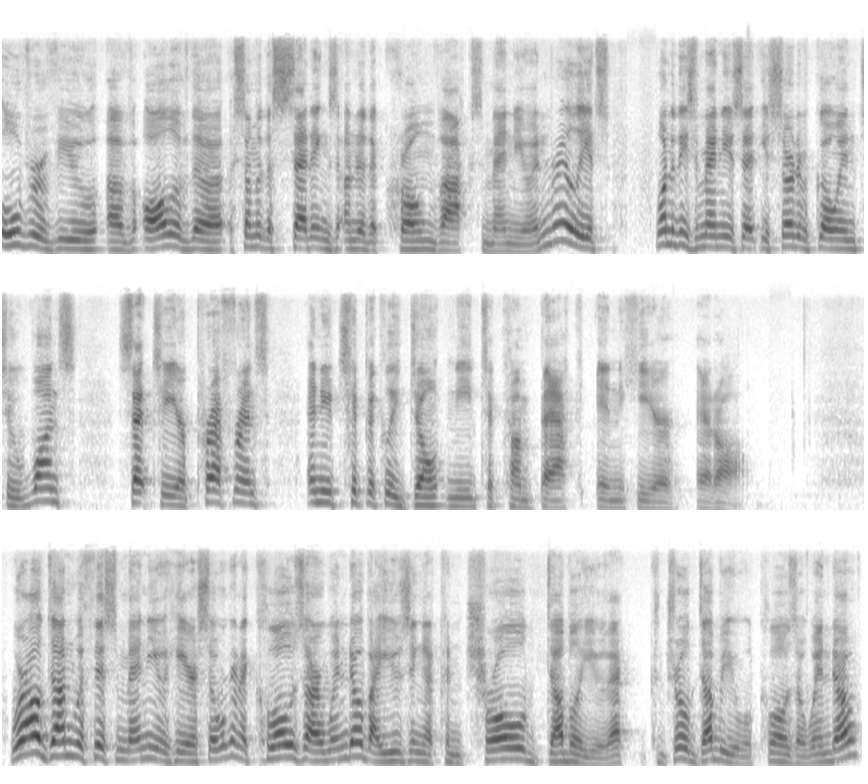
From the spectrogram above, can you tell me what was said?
overview of all of the, some of the settings under the Chromevox menu. And really, it's one of these menus that you sort of go into once, set to your preference, and you typically don't need to come back in here at all. We're all done with this menu here, so we're going to close our window by using a Control W. That Control W will close a window,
